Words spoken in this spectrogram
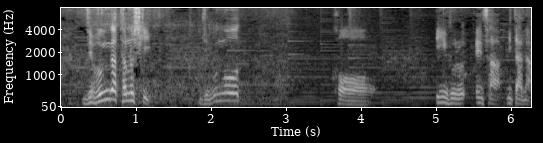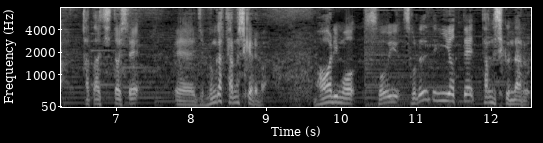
自分が楽しい。自分を、こう、インフルエンサーみたいな形として、えー自分が楽しければ、周りもそういう、それによって楽しくなる。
